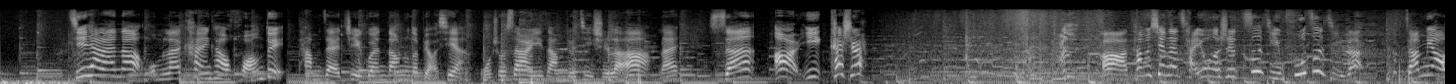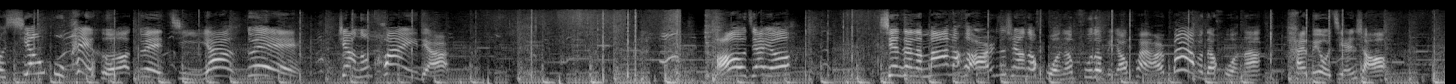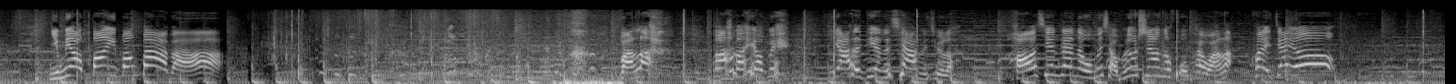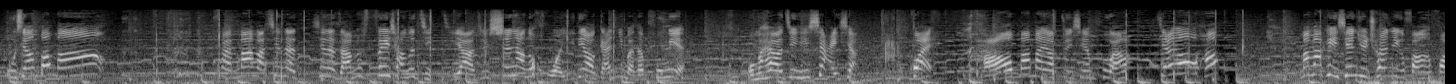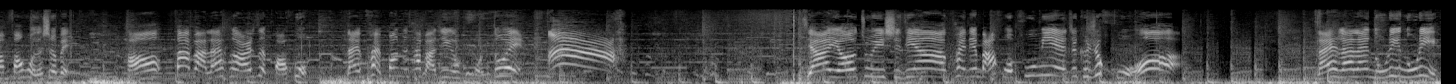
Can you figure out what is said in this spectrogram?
接下来呢，我们来看一看黄队他们在这关当中的表现。我说三二一，咱们就计时了啊！来，三二一，开始。啊，他们现在采用的是自己扑自己的，咱们要相互配合，对，挤压，对，这样能快一点儿。好，加油！现在呢，妈妈和儿子身上的火呢扑的比较快，而爸爸的火呢还没有减少。你们要帮一帮爸爸啊！完了，妈妈要被压在垫子下面去了。好，现在呢，我们小朋友身上的火快完了，快加油，互相帮忙。快，妈妈，现在现在咱们非常的紧急啊，这身上的火一定要赶紧把它扑灭。我们还要进行下一项，快，好，妈妈要最先扑完了，加油，好，妈妈可以先去穿这个防防防火的设备。好，爸爸来和儿子保护，来快帮着他把这个火对啊。加油！注意时间啊！快点把火扑灭，这可是火！来来来，努力努力！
